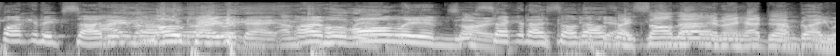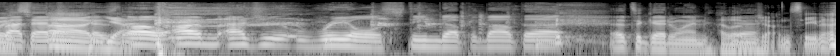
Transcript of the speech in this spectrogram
fucking excited. I'm okay with that. I'm I'm totally- all in. Sorry. The second I saw that, I was Yeah. I saw that and I had to. I'm glad you brought that up, Uh, 'cause yeah, Oh, I'm actually real steamed up about that. That's a good one. I love Yeah. John Cena.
